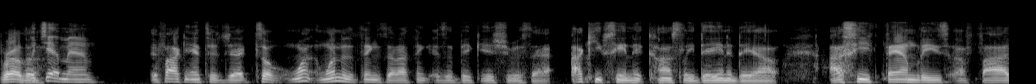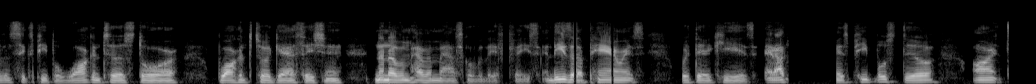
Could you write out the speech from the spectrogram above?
brother, but yeah, man if I can interject, so one one of the things that I think is a big issue is that I keep seeing it constantly, day in and day out. I see families of five and six people walk into a store, walk into a gas station. None of them have a mask over their face, and these are parents with their kids. And I, as people still aren't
